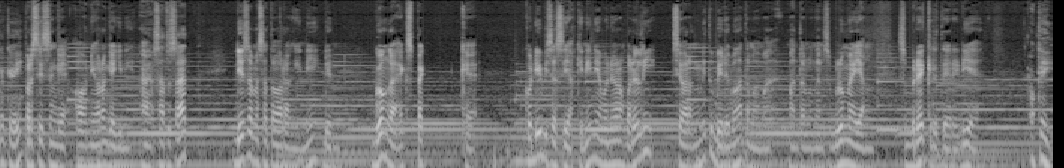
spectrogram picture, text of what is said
Oke. persis yang kayak oh ini orang kayak gini. Ah satu saat dia sama satu orang ini dan gue nggak expect kayak kok dia bisa seyakin ini sama orang? Padahal nih si orang ini tuh beda banget sama mantan mantan sebelumnya yang sebenarnya kriteria dia. Oke.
